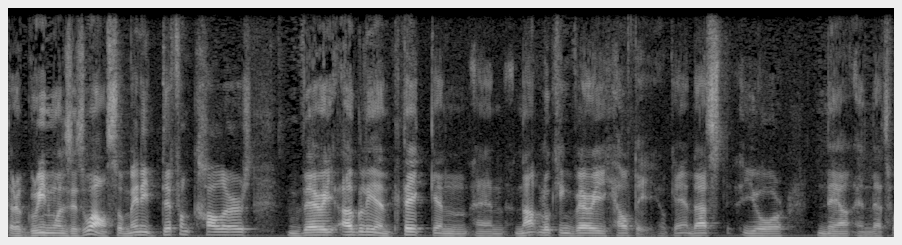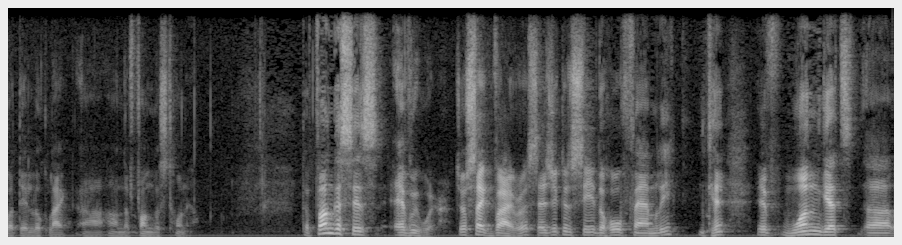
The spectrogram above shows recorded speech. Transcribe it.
that are green ones as well. So many different colors, very ugly and thick and, and not looking very healthy. Okay, and that's your nail and that's what they look like uh, on the fungus toenail. The fungus is everywhere, just like virus. As you can see, the whole family, okay? If one gets, uh,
